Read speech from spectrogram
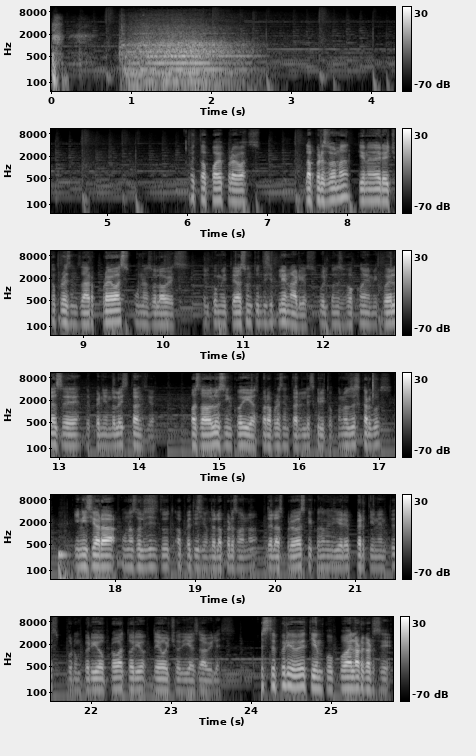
Etapa de pruebas. La persona tiene derecho a presentar pruebas una sola vez. El Comité de Asuntos Disciplinarios o el Consejo Académico de la sede, dependiendo de la instancia, pasados los cinco días para presentar el escrito con los descargos, iniciará una solicitud a petición de la persona de las pruebas que considere pertinentes por un periodo probatorio de ocho días hábiles. Este periodo de tiempo puede alargarse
